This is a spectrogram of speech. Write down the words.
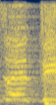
hace tiempo.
